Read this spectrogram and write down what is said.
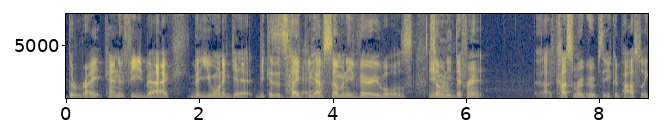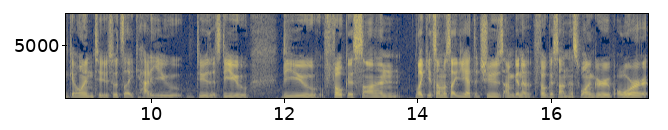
the right kind of feedback that you want to get. Because it's like yeah. you have so many variables yeah. so many different uh, customer groups that you could possibly go into. So it's like how do you do this? Do you do you focus on like it's almost like you have to choose i'm going to focus on this one group or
